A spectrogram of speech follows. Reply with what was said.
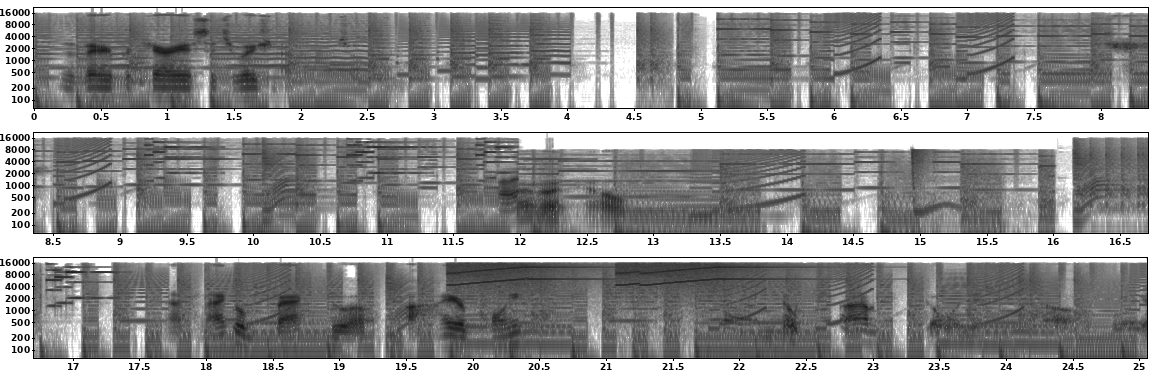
It's a very precarious situation. I find myself in. Uh, Now, I go back to a, a higher point? Nope, I'm going in. Oh, boy,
